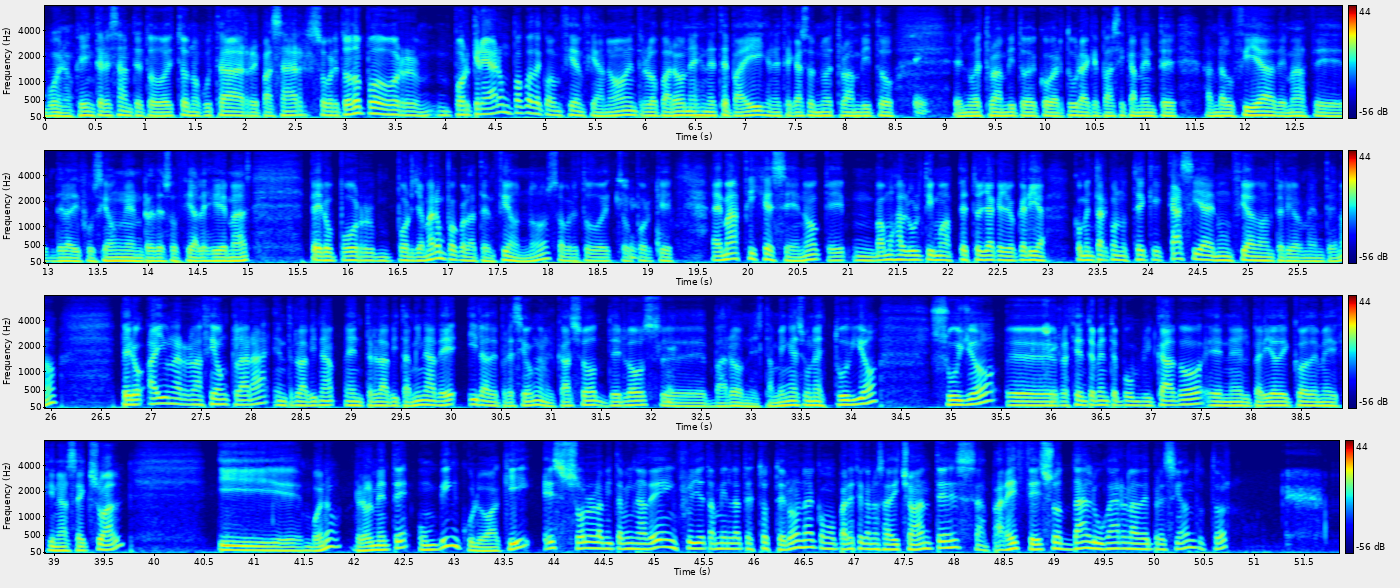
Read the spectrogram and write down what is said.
Bueno, qué interesante todo esto. Nos gusta repasar, sobre todo por, por crear un poco de conciencia, ¿no? Entre los varones en este país, en este caso en nuestro ámbito, en nuestro ámbito de cobertura, que es básicamente Andalucía, además de, la difusión en redes sociales y demás pero por, por, llamar un poco la atención, ¿no? Sobre todo esto, porque además fíjese, ¿no? Que mm, vamos al último aspecto ya que yo quería comentar con usted, que casi ha enunciado anteriormente, ¿no? pero hay una relación clara entre la, entre la vitamina D y la depresión en el caso de los eh, varones. También es un estudio suyo eh, recientemente publicado en el periódico de medicina sexual y bueno, realmente un vínculo. Aquí es solo la vitamina D, influye también la testosterona, como parece que nos ha dicho antes. ¿Aparece eso? ¿Da lugar a la depresión, doctor?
